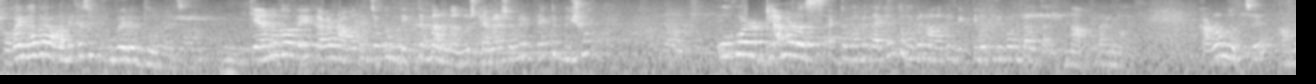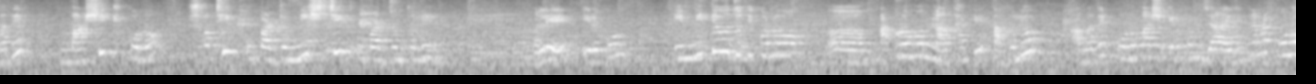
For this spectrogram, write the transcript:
সবাই ভাবে আমাদের কাছে কুবেরের ধন আছে। কেন ভাবে? কারণ আমাদের যখন দেখতে পান মানুষ ক্যামেরার সামনে একটা ভীষণ ওভার গ্ল্যামারাস একটা ভাবে দেখেন তো ভাবেন আমাদের ব্যক্তিগত জীবনটাও তাই। না তাই নয়। কারণ হচ্ছে আমাদের মাসিক কোনো সঠিক উপার্জন নিশ্চিত উপার্জন তো নেই। ফলে এরকম এমনিতেও যদি কোনো আক্রমণ না থাকে তাহলেও আমাদের কোনো মাস এরকম যায় যেখানে আমরা কোনো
